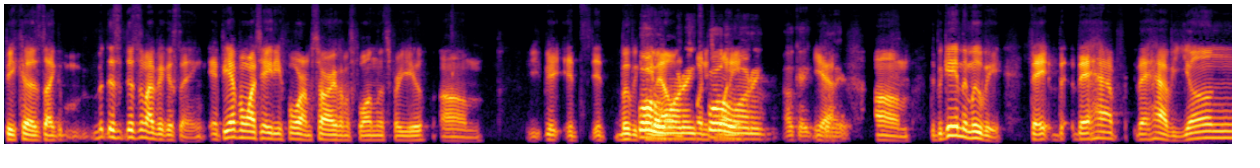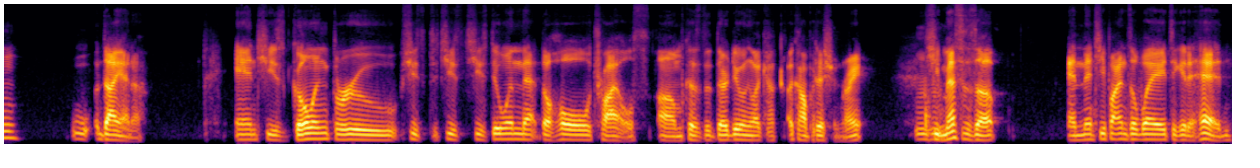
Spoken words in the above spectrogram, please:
because like but this, this is my biggest thing if you haven't watched 84 i'm sorry if i'm spoiling this for you um y- it, it's it movie came out warning. in Spoiler 2020 warning. Okay. Yeah. Um the beginning of the movie they they have they have young diana and she's going through she's she's she's doing that the whole trials um because they're doing like a, a competition right? She Mhm. messes up and then she finds a way to get ahead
